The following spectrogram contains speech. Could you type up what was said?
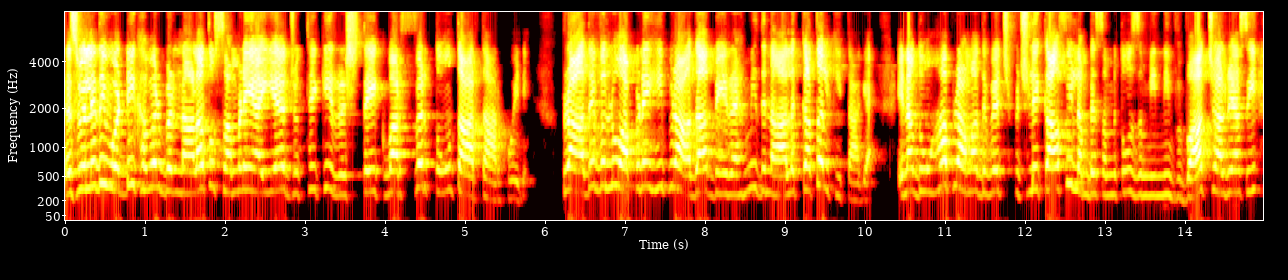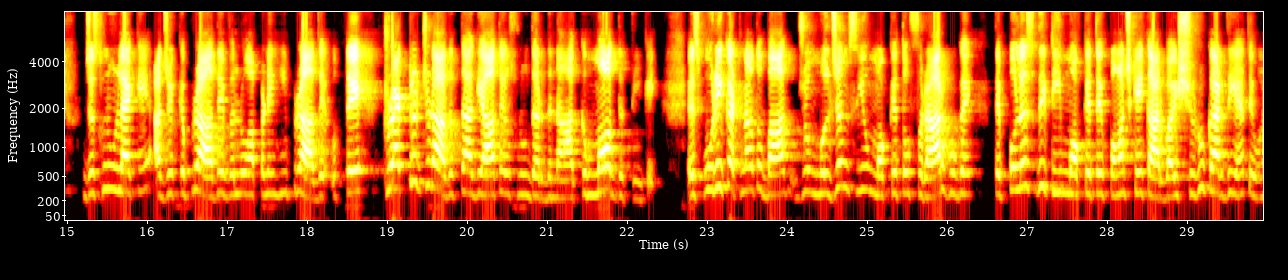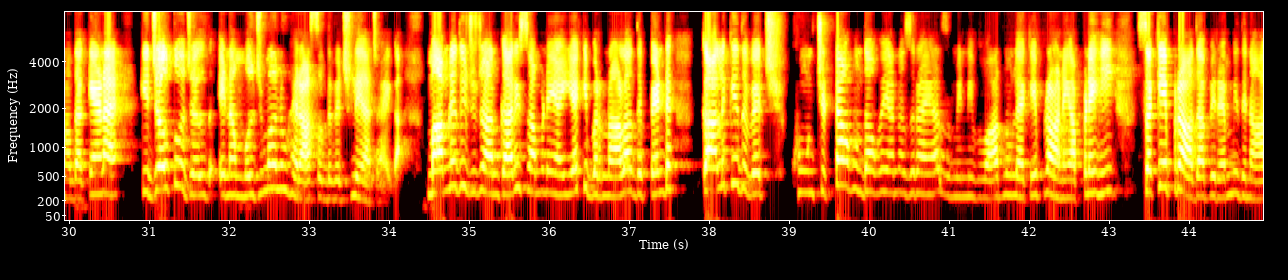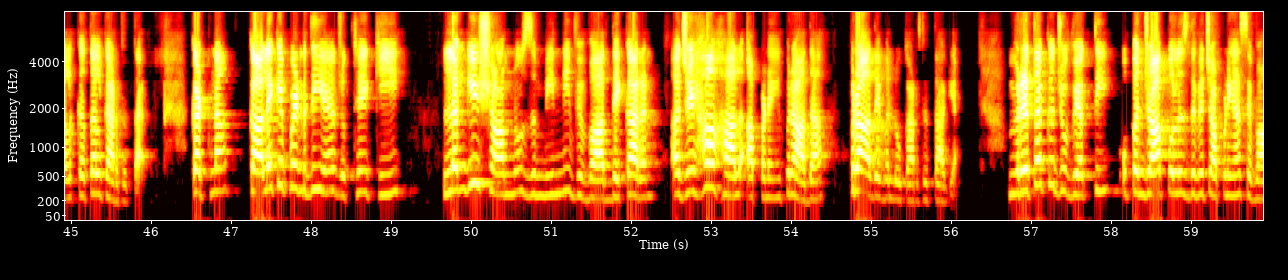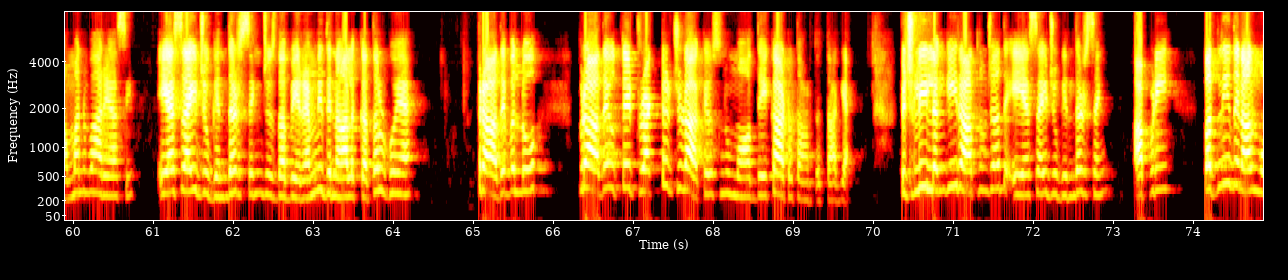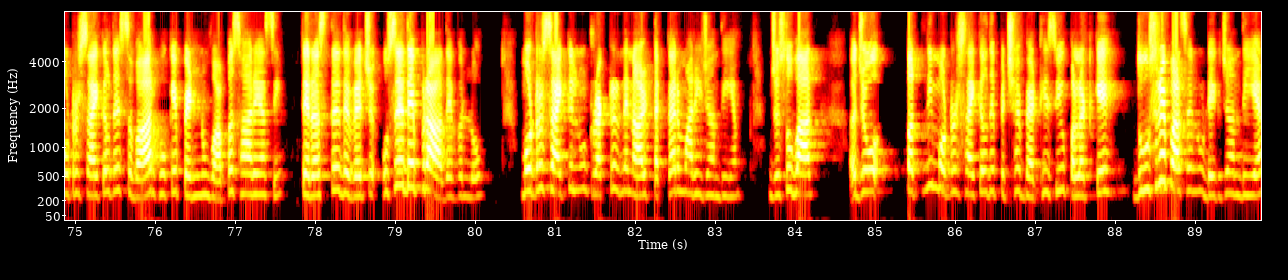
ਇਸ ਵੇਲੇ ਦੀ ਵੱਡੀ ਖਬਰ ਬਰਨਾਲਾ ਤੋਂ ਸਾਹਮਣੇ ਆਈ ਹੈ, ਜਿੱਥੇ ਕਿ ਰਿਸ਼ਤੇ ਇੱਕ ਵਾਰ ਫਿਰ ਤੋਂ ਤਾਰ-ਤਾਰ ਹੋਏ ਨੇ। ਭਰਾ ਦੇ ਵੱਲੋਂ ਆਪਣੇ ਹੀ ਭਰਾ ਦਾ ਬੇਰਹਿਮੀ ਦੇ ਨਾਲ ਕਤਲ ਕੀਤਾ ਗਿਆ। ਇਹਨਾਂ ਦੋਹਾਂ ਭਰਾਵਾਂ ਦੇ ਵਿੱਚ ਪਿਛਲੇ ਕਾਫੀ ਲੰਬੇ ਸਮੇਂ ਤੋਂ ਜ਼ਮੀਨੀ ਵਿਵਾਦ ਚੱਲ ਰਿਹਾ ਸੀ, ਜਿਸ ਨੂੰ ਲੈ ਕੇ ਅੱਜ ਇੱਕ ਭਰਾ ਦੇ ਵੱਲੋਂ ਆਪਣੇ ਹੀ ਭਰਾ ਦੇ ਉੱਤੇ ਟਰੈਕਟਰ ਚੜਾ ਦਿੱਤਾ ਗਿਆ ਤੇ ਉਸ ਨੂੰ ਦਰਦਨਾਕ ਮੌਤ ਦਿੱਤੀ ਗਈ। ਇਸ ਪੂਰੀ ਘਟਨਾ ਤੋਂ ਬਾਅਦ ਜੋ ਮੁਲਜ਼ਮ ਸੀ ਉਹ ਮੌਕੇ ਤੋਂ ਫਰਾਰ ਹੋ ਗਏ। ਤੇ ਪੁਲਿਸ ਦੀ ਟੀਮ ਮੌਕੇ ਤੇ ਪਹੁੰਚ ਕੇ ਕਾਰਵਾਈ ਸ਼ੁਰੂ ਕਰਦੀ ਹੈ ਤੇ ਉਹਨਾਂ ਦਾ ਕਹਿਣਾ ਹੈ ਕਿ ਜਲਦ ਤੋਂ ਜਲਦ ਇਹਨਾਂ ਮੁਲਜ਼ਮਾਂ ਨੂੰ ਹਿਰਾਸਤ ਦੇ ਵਿੱਚ ਲਿਆ ਜਾਏਗਾ। ਮਾਮਲੇ ਦੀ ਜੋ ਜਾਣਕਾਰੀ ਸਾਹਮਣੇ ਆਈ ਹੈ ਕਿ ਬਰਨਾਲਾ ਦੇ ਪਿੰਡ ਕਾਲਕੇ ਦੇ ਵਿੱਚ ਖੂਨ ਚਿੱਟਾ ਹੁੰਦਾ ਹੋਇਆ ਨਜ਼ਰ ਆਇਆ। ਜ਼ਮੀਨੀ ਵਿਵਾਦ ਨੂੰ ਲੈ ਕੇ ਭਰਾ ਨੇ ਆਪਣੇ ਹੀ ਸਕੇ ਭਰਾ ਦਾ ਬੇਰਹਿਮੀ ਦੇ ਨਾਲ ਕਤਲ ਕਰ ਦਿੱਤਾ ਹੈ। ਘਟਨਾ ਕਾਲੇਕੇ ਪਿੰਡ ਦੀ ਹੈ, ਜਿੱਥੇ ਕਿ ਲੰਗੀ ਸ਼ਾਮ ਨੂੰ ਜ਼ਮੀਨੀ ਵਿਵਾਦ ਦੇ ਕਾਰਨ ਅਜਿਹਾ ਹਾਲ ਆਪਣੇ ਭਰਾ ਦਾ, ਭਰਾ ਦੇ ਵੱਲੋਂ ਕਰ ਦਿੱਤਾ ਗਿਆ। ਮ੍ਰਿਤਕ ਜੋ ਵਿਅਕਤੀ, ਉਹ ਪੰਜਾਬ ਪੁਲਿਸ ਦੇ ਵਿੱਚ ਆਪਣੀਆਂ ਸੇਵਾਵਾਂ ਨਿਭਾ ਰਿਹਾ ਸੀ। ਏਐਸਆਈ ਜੋਗਿੰਦਰ ਸਿੰਘ, ਜਿਸ ਦਾ ਬੇਰਹਿਮੀ ਦੇ ਨਾਲ ਕਤਲ ਹੋਇਆ ਭਰਾ ਦੇ ਵੱਲੋਂ, ਭਰਾ ਦੇ ਉੱਤੇ ਟਰੈਕਟਰ ਚੜਾ ਕੇ ਉਸ ਨੂੰ ਮੌਤ ਦੇ ਘਾਟ ਉਤਾਰ ਦਿੱਤਾ ਗਿਆ। ਪਿਛਲੀ ਲੰਗੀ ਰਾਤ ਨੂੰ ਜਦ ਏਐਸਆਈ ਜੋਗਿੰਦਰ ਸਿੰਘ ਆਪਣੀ ਪਤਨੀ ਦੇ ਨਾਲ ਮੋਟਰਸਾਈਕਲ ਤੇ ਸਵਾਰ ਹੋ ਕੇ ਪਿੰਡ ਨੂੰ ਵਾਪਸ ਆ ਰਿਹਾ ਸੀ ਤੇ ਰਸਤੇ ਦੇ ਵਿੱਚ ਉਸੇ ਦੇ ਭਰਾ ਦੇ ਵੱਲੋਂ ਮੋਟਰਸਾਈਕਲ ਨੂੰ ਟਰੈਕਟਰ ਦੇ ਨਾਲ ਟੱਕਰ ਮਾਰੀ ਜਾਂਦੀ ਹੈ, ਜਿਸ ਤੋਂ ਬਾਅਦ ਜੋ ਪਤਨੀ ਮੋਟਰਸਾਈਕਲ ਦੇ ਪਿੱਛੇ ਬੈਠੀ ਸੀ, ਉਹ ਪਲਟ ਕੇ ਦੂਸਰੇ ਪਾਸੇ ਨੂੰ ਡਿੱਗ ਜਾਂਦੀ ਹੈ।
